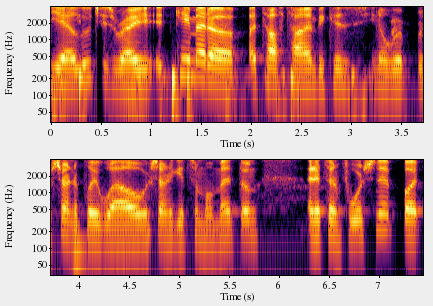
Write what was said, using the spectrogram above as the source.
Yeah, Lucci's right. It came at a, a tough time because, you know, we're, we're starting to play well. We're starting to get some momentum, and it's unfortunate. But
